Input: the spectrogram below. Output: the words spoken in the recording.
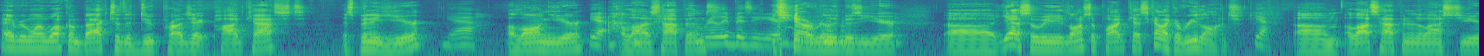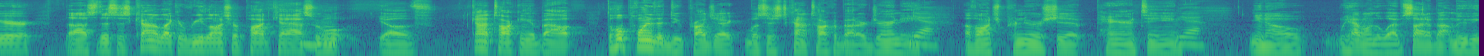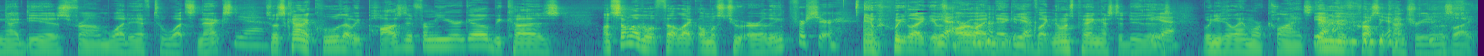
Hey everyone, welcome back to the Duke Project podcast. It's been a year, Yeah. a long year. Yeah. A lot has A happened. really busy year. yeah, a really busy year. Uh, yeah, so we launched a podcast, kind of like a relaunch. Yeah. Um, a lot's happened in the last year. Uh, so this is kind of like a relaunch of a podcast. We won't, you know, of kind of talking about the whole point of the Duke Project was just to kind of talk about our journey Yeah. of entrepreneurship, parenting. Yeah. You know, we have on the website about moving ideas from what if to what's next. Yeah. So it's kind of cool that we paused it from a year ago because on some level it felt like almost too early For sure. and we like it was Yeah. ROI negative. Yeah. Like no one's paying us to do this. Yeah. We need to land more clients. Then we moved across the Yeah. country and it was like,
